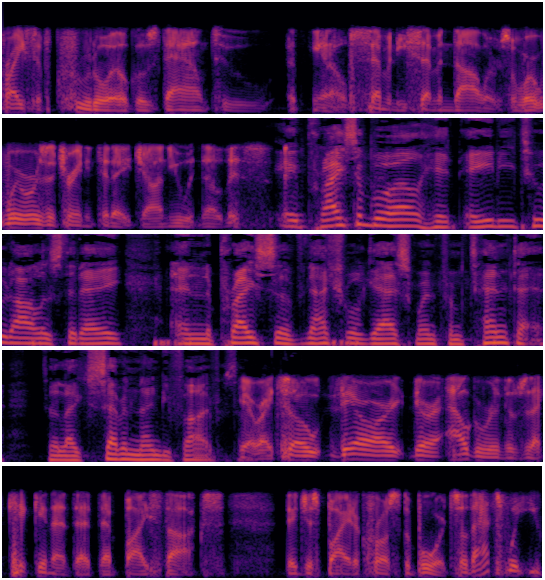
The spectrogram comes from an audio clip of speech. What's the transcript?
price of crude oil goes down to you know seventy seven dollars or where is it trading today, John? You would know this. A price of oil hit eighty two dollars today, and the price of natural gas went from ten to to like seven ninety five. Yeah, right. So there are there are algorithms that kick in at that that buy stocks. They just buy it across the board. So that's what you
